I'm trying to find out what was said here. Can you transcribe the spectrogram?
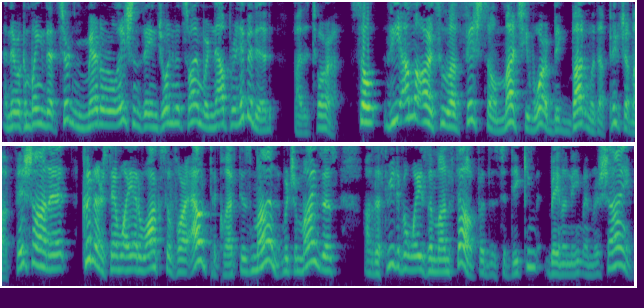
and they were complaining that certain marital relations they enjoyed in Mitzrayim were now prohibited by the Torah. So the Am Ha'aretz who loved fish so much he wore a big button with a picture of a fish on it couldn't understand why he had to walk so far out to collect his man, which reminds us of the three different ways the man felt for the Tzadikim, Beinonim, and Rishayim.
